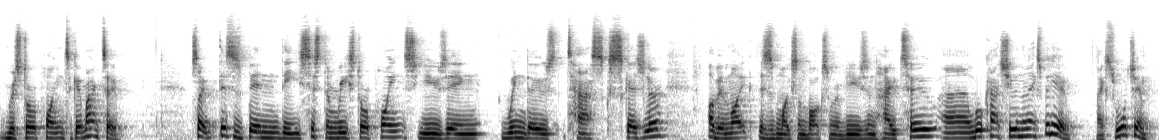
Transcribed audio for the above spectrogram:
restore point to go back to. So this has been the system restore points using Windows Task Scheduler. I've been Mike, this is Mike's Unboxing Reviews and How To, and we'll catch you in the next video. Thanks for watching.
